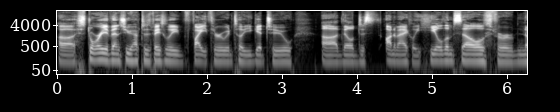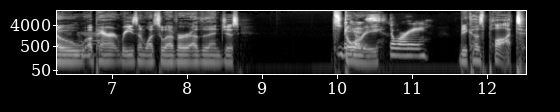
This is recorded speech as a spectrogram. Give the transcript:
uh, story events you have to basically fight through until you get to. Uh, they'll just automatically heal themselves for no Mhm. apparent reason whatsoever, other than just because story story because plot.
